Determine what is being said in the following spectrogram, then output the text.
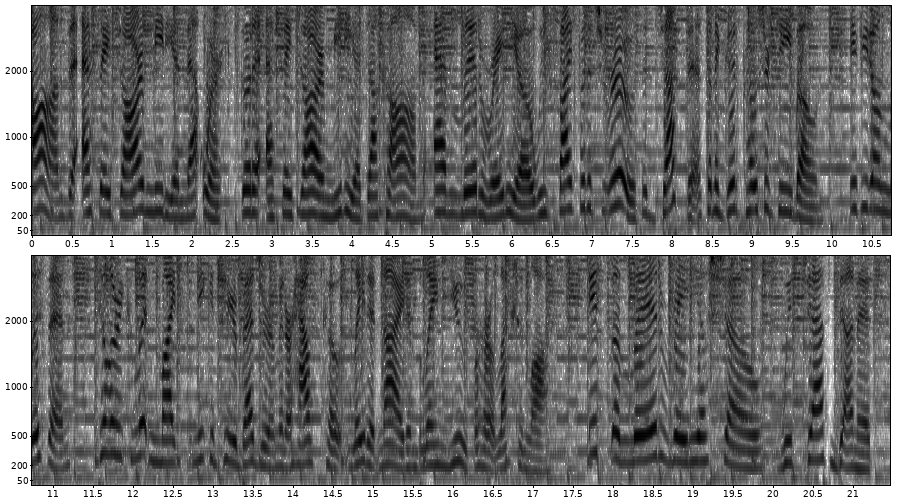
on the SHR Media Network. Go to shrmedia.com. At Lid Radio, we fight for the truth, justice, and a good kosher T-bone. If you don't listen, Hillary Clinton might sneak into your bedroom in her housecoat late at night and blame you for her election loss. It's the Lid Radio Show with Jeff Dunetz.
